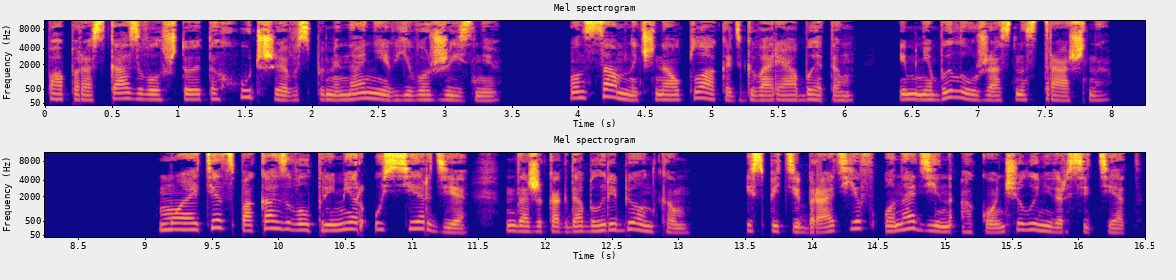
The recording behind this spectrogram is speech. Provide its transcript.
Папа рассказывал, что это худшее воспоминание в его жизни. Он сам начинал плакать, говоря об этом, и мне было ужасно страшно. Мой отец показывал пример усердия, даже когда был ребенком. Из пяти братьев он один окончил университет.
